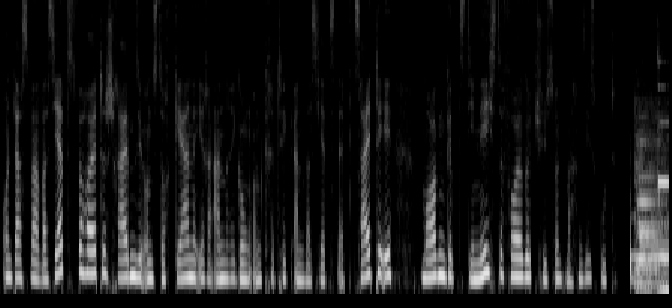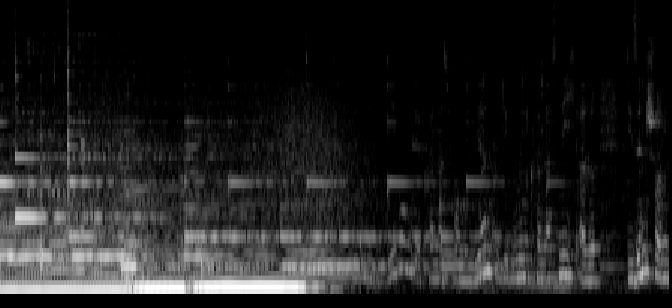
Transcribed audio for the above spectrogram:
Und das war was jetzt für heute. Schreiben Sie uns doch gerne Ihre Anregungen und Kritik an wasjetzt.zeit.de. Morgen gibt's die nächste Folge. Tschüss und machen Sie es gut. Nicht. Also die sind schon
